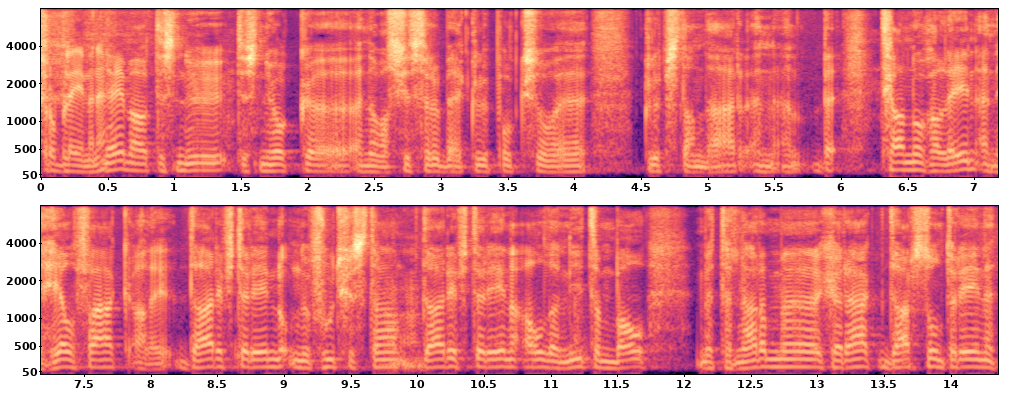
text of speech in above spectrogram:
problemen. Hè? Nee, maar het is nu, het is nu ook, eh, en dat was gisteren bij Club ook zo, hè, Club Standaard. En, en bij- het gaat nog alleen en heel vaak, allee, daar heeft er een op een voet gestaan, daar heeft er een al dan niet een bal met de arm eh, geraakt, daar stond er een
